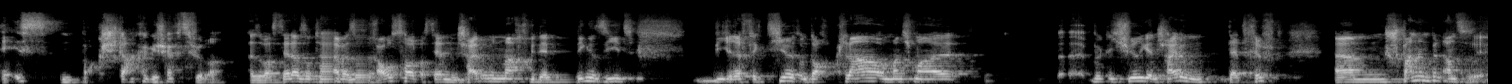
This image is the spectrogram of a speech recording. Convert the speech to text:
der ist ein bockstarker Geschäftsführer. Also was der da so teilweise raushaut, was der Entscheidungen macht, wie der Dinge sieht, wie reflektiert und doch klar und manchmal äh, wirklich schwierige Entscheidungen der trifft, ähm, spannend mit anzusehen.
